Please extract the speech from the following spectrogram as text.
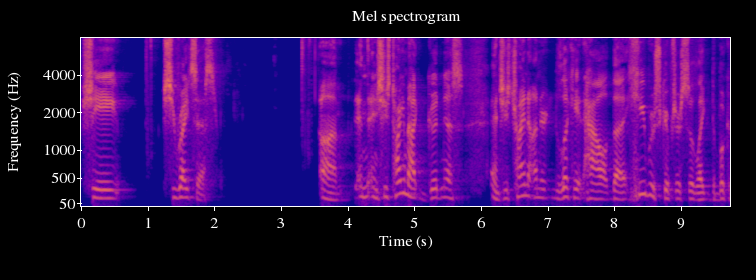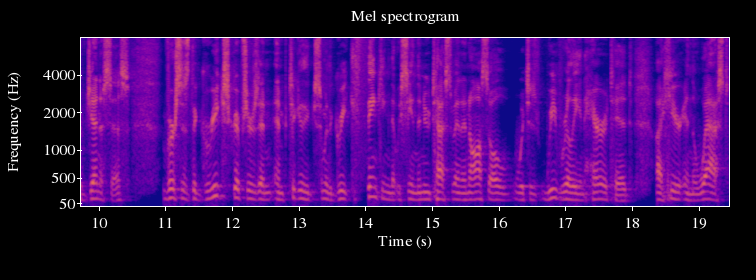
she she writes this. Um, and, and she's talking about goodness, and she's trying to under, look at how the Hebrew scriptures, so like the book of Genesis, versus the Greek scriptures, and, and particularly some of the Greek thinking that we see in the New Testament, and also which is we've really inherited uh, here in the West.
